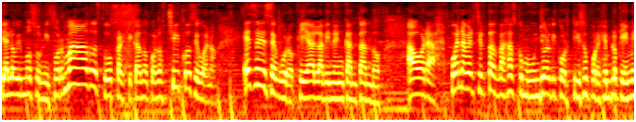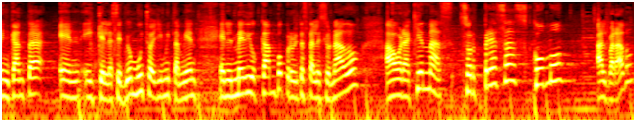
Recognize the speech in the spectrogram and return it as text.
ya lo vimos uniformado, estuvo practicando con los chicos y bueno, ese de seguro que ya la vienen cantando. Ahora, pueden haber ciertas bajas como un Jordi Cortizo, por ejemplo, que a mí me encanta en, y que le sirvió mucho a Jimmy también en el medio campo, pero ahorita está lesionado. Ahora, ¿quién más? Sorpresas como Alvarado.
